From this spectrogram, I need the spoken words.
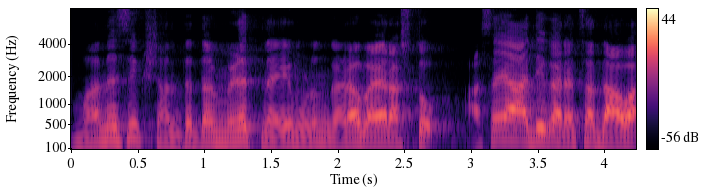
मानसिक शांतता मिळत नाही म्हणून घराबाहेर असतो असा या अधिकाऱ्याचा दावा.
